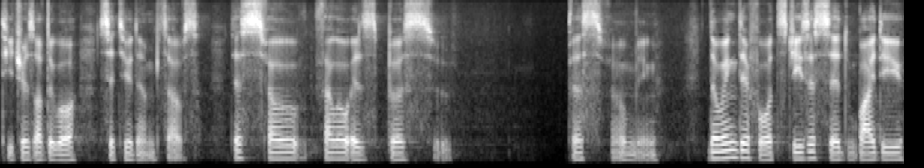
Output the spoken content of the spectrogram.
teachers of the law said to themselves, This fellow, fellow is blaspheming. Knowing their thoughts, Jesus said, Why do you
